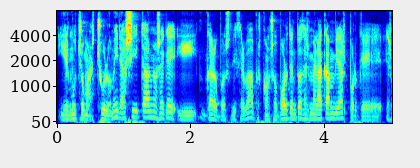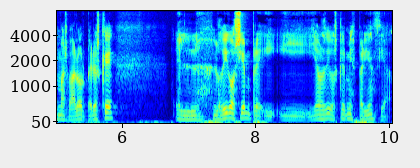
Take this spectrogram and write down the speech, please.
y es mucho más chulo. Mira, sí, tal, no sé qué. Y claro, pues dices, va, pues con soporte entonces me la cambias porque es más valor. Pero es que lo digo siempre y, y, ya os digo, es que es mi experiencia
